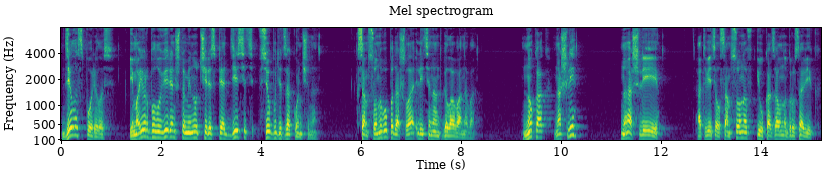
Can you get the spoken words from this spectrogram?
Дело спорилось, и майор был уверен, что минут через 5-10 все будет закончено. К Самсонову подошла лейтенант Голованова. «Ну как, нашли?» «Нашли!» – ответил Самсонов и указал на грузовик.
